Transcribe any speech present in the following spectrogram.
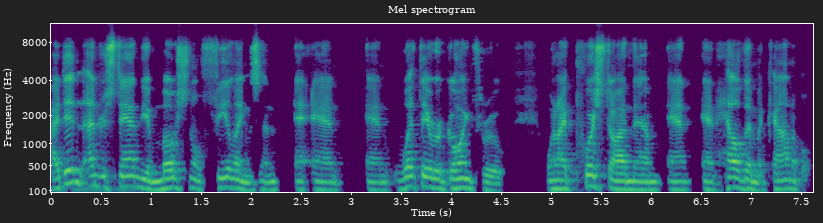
I didn't understand the emotional feelings and and and what they were going through when I pushed on them and and held them accountable.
